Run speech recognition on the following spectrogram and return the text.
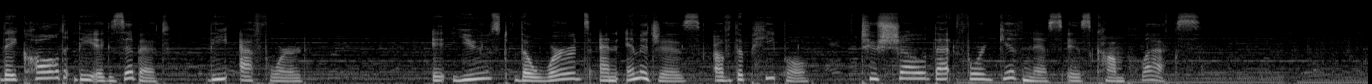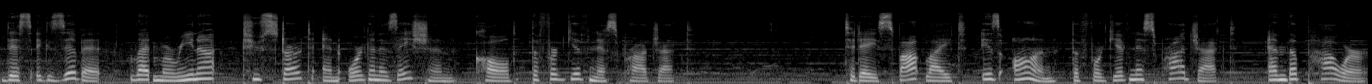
They called the exhibit the F word. It used the words and images of the people to show that forgiveness is complex. This exhibit led Marina to start an organization called the Forgiveness Project. Today's spotlight is on the Forgiveness Project and the power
